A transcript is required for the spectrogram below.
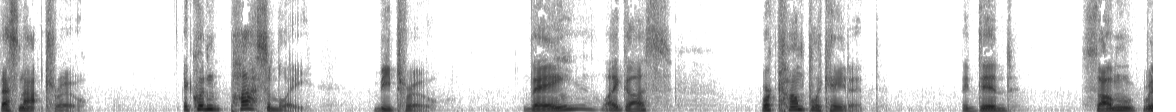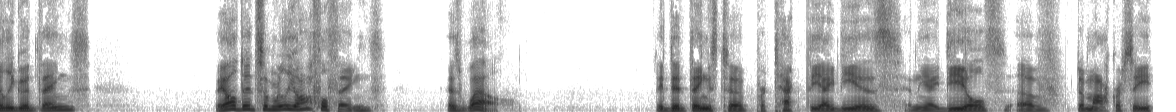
that's not true. It couldn't possibly be true. They, like us, were complicated. They did some really good things. They all did some really awful things as well. They did things to protect the ideas and the ideals of democracy.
